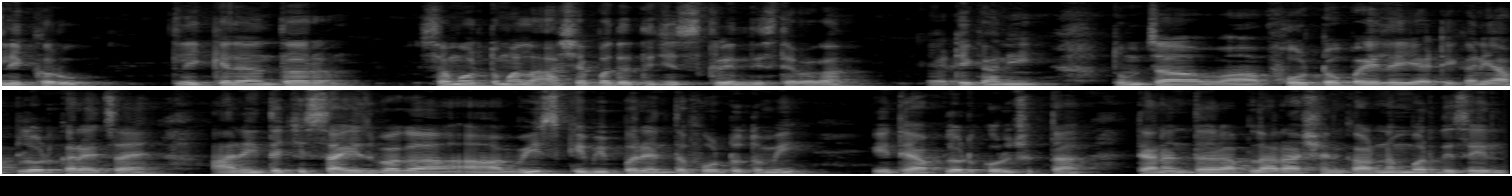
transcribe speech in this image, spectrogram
क्लिक करू. क्लिक केल्यानंतर समोर तुम्हाला अशा पद्धतीची स्क्रीन दिसते बघा. या ठिकाणी तुमचा फोटो पहिले या ठिकाणी अपलोड करायचा आहे. आणि त्याची साईज बघा वीस के बीपर्यंत फोटो तुम्ही इथे अपलोड करू शकता. त्यानंतर आपला राशन कार्ड नंबर दिसेल.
